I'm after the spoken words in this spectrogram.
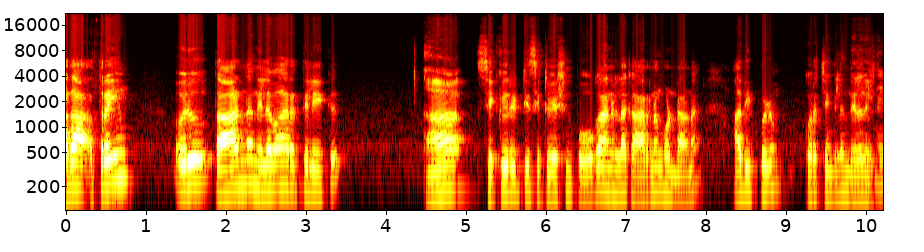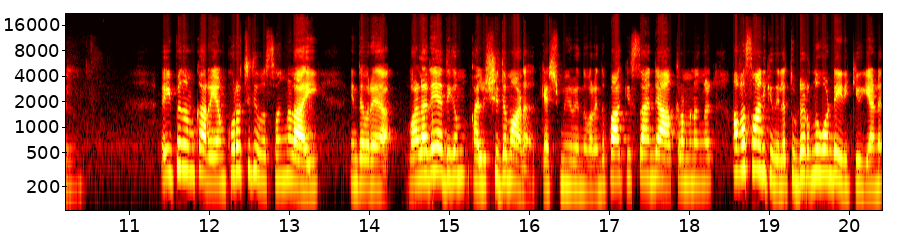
അത് അത്രയും ഒരു താഴ്ന്ന നിലവാരത്തിലേക്ക് ആ സെക്യൂരിറ്റി സിറ്റുവേഷൻ പോകാനുള്ള കാരണം കൊണ്ടാണ് അതിപ്പോഴും കുറച്ചെങ്കിലും നിലനിൽക്കുന്നത്. ഇപ്പം നമുക്കറിയാം കുറച്ച് ദിവസങ്ങളായി എന്താ പറയുക വളരെയധികം കലുഷിതമാണ് കശ്മീർ എന്ന് പറയുന്നത്. പാകിസ്ഥാന്റെ ആക്രമണങ്ങൾ അവസാനിക്കുന്നില്ല തുടർന്നുകൊണ്ടേയിരിക്കുകയാണ്.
